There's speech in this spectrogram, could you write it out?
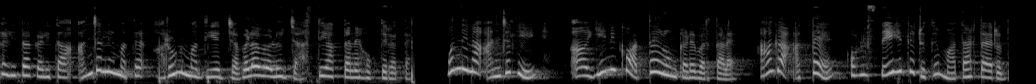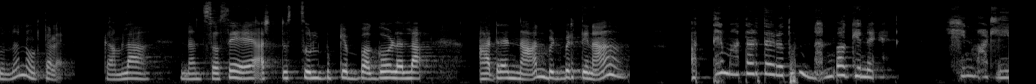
ಕಳಿತಾ ಕಳಿತಾ ಅಂಜಲಿ ಮತ್ತೆ ಅರುಣ್ ಮಧ್ಯೆ ಜಗಳಗಳು ಜಾಸ್ತಿ ಆಗ್ತಾನೆ ಹೋಗ್ತಿರತ್ತೆ. ಒಂದಿನ ಅಂಜಲಿ ಏನಕ್ಕೂ ಅತ್ತೆ ರೂಮ್ ಕಡೆ ಬರ್ತಾಳೆ. ಆಗ ಅತ್ತೆ ಅವಳು ಸ್ನೇಹಿತರ ಜೊತೆ ಮಾತಾಡ್ತಾ ಇರೋದನ್ನ ನೋಡ್ತಾಳೆ. ಕಮಲಾ ನನ್ನ ಸೊಸೆ ಅಷ್ಟು ಸುಲಭಕ್ಕೆ ಬಗ್ಗೋಳಲ್ಲ ಆದ್ರೆ ನಾನು ಬಿಟ್ಬಿಡ್ತೀನಾ? ಅತ್ತೆ ಮಾತಾಡ್ತಾ ಇರೋದು ನನ್ನ ಬಗ್ಗೆನೇ. ಏನು ಮಾಡಲಿ?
